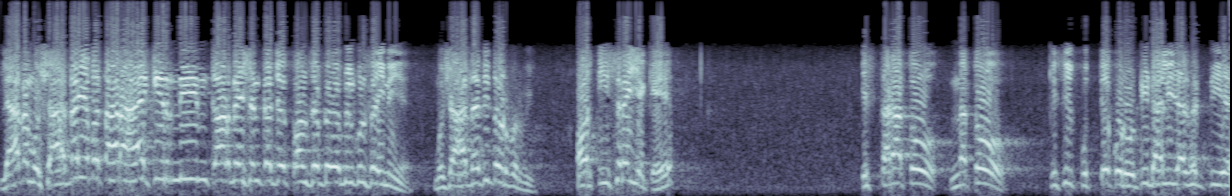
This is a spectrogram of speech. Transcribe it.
لہذا مشاہدہ یہ بتا رہا ہے کہ انکارنیشن کا جو کانسیپٹ ہے، وہ بالکل صحیح نہیں ہے۔ مشاہداتی طور پر بھی۔ اور تیسرے یہ کہ اس طرح تو نہ تو کسی کتے کو روٹی ڈالی جا سکتی ہے،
